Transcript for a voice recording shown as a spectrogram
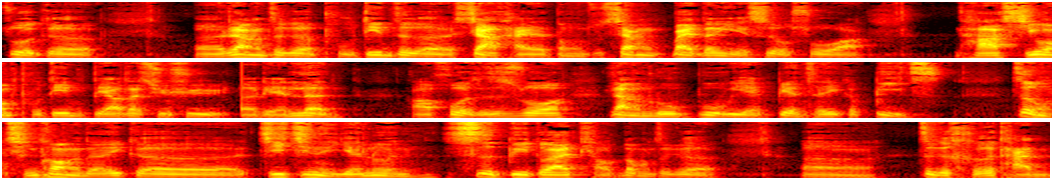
做个呃让这个普丁这个下台的动作，像拜登也是有说啊，他希望普丁不要再继续呃连任。啊，或者是说让卢布也变成一个币值，这种情况的一个激进的言论，势必都在挑动这个呃这个和谈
